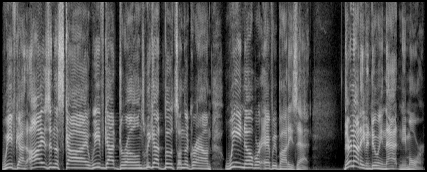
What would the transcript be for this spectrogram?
We've got eyes in the sky, we've got drones, we got boots on the ground. We know where everybody's at." They're not even doing that anymore.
